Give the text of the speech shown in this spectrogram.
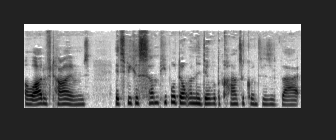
A lot of times it's because some people don't want to deal with the consequences of that.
